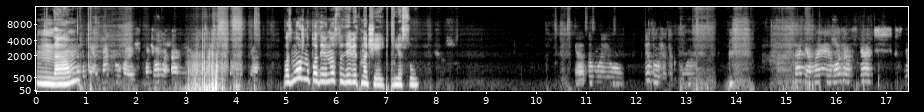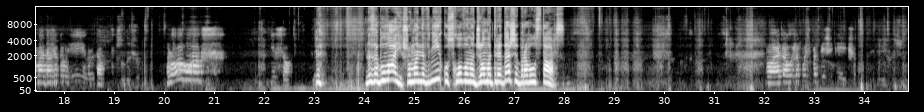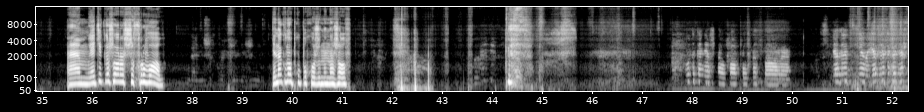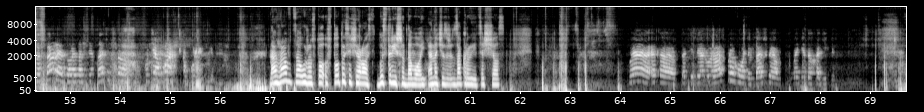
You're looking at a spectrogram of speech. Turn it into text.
Да. Как думаешь, как думаешь, почем они хотят? Возможно, по 99 ночей в лесу. Я думаю, я тоже так думаю. Кстати, а мы можем снять, снимать даже другие игры, там, Roblox и все. Не забувай, що в мене в Ніку сховано Geometry Dash і Brawl Stars. уже пусть подписчики ищут. Ем, я тільки що розшифрував. Я на кнопку, похоже, не нажав. Ну ты, конечно, папа уже старая. Если, не, ну, если ты, конечно, старая, то это ж не значит, что у тебя пашечка пушистый. Нажав це уже 100, 100 тисяч раз. Бистріше давай, іначе з- закриється щас.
